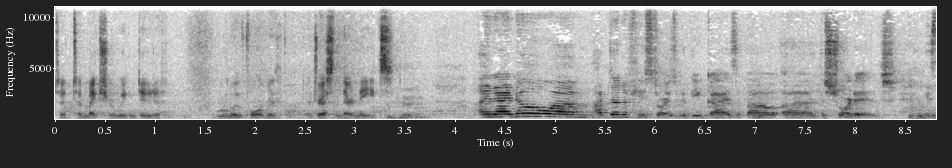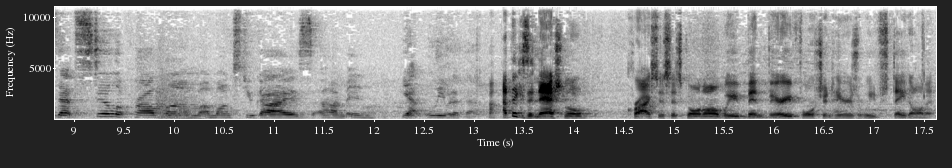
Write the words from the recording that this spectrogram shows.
to, to make sure we can do to move forward with addressing their needs. Mm-hmm. And I know um, I've done a few stories with you guys about uh, the shortage. Mhm. Is that still a problem amongst you guys? Um, and yeah, we'll leave it at that. I think it's a national crisis that's going on. We've been very fortunate here as we've stayed on it.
